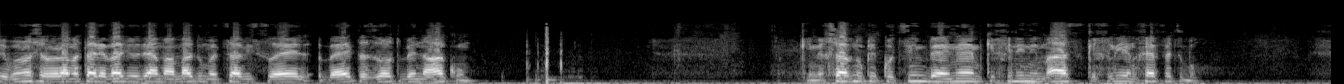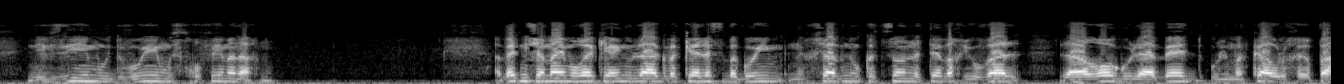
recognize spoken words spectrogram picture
ריבונו של עולם, אתה לבד יודע מעמד ומצב ישראל בעת הזאת בין העכו"ם. כי נחשבנו כקוצים בעיניהם, ככלי נמאס, ככלי אין חפץ בו. נבזים ודבויים וסחופים אנחנו. הבט משמיים מורה כי היינו לעג וקלס בגויים, נחשבנו כצאן לטבח יובל, להרוג ולאבד, ולמכה ולחרפה.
